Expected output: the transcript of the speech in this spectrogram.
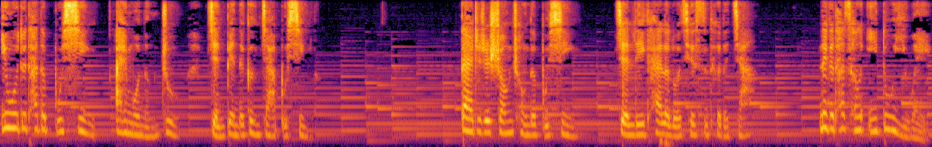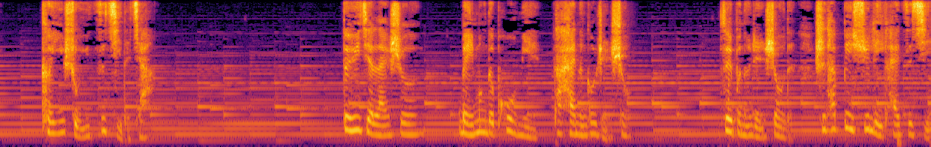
因为对他的不幸爱莫能助，简变得更加不幸了。带着这双重的不幸，简离开了罗切斯特的家，那个他曾一度以为可以属于自己的家。对于简来说，美梦的破灭他还能够忍受，最不能忍受的是他必须离开自己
